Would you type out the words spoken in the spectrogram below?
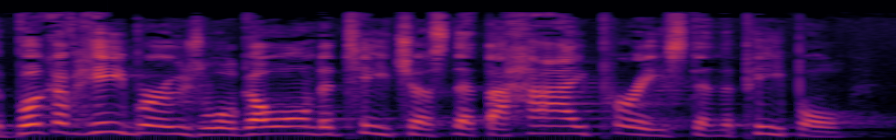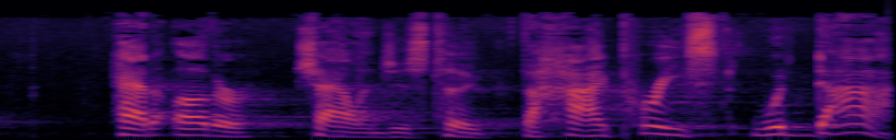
The book of Hebrews will go on to teach us that the high priest and the people had other challenges too. The high priest would die.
